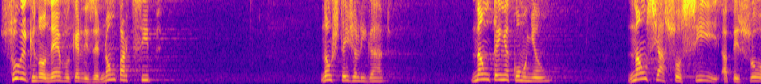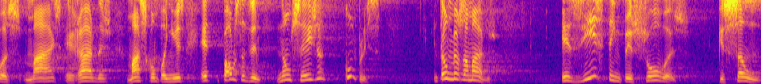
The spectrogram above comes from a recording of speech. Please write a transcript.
Sugknonevo quer dizer não participe, não esteja ligado, não tenha comunhão, não se associe a pessoas más, erradas, más companhias. Paulo está dizendo, não seja cúmplice. Então, meus amados, existem pessoas que são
